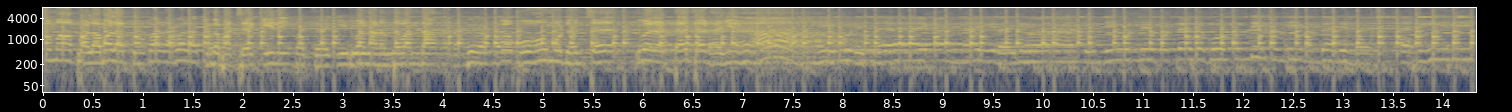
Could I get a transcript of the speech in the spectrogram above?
சும்மா பளபளக்கும். பளபளக்கும். இந்த பச்சை கிளி. பச்சை கிளி நடந்து வந்தா. நடந்து வந்தா. போ முடிஞ்ச இவர் ஜடைய நீ முடிச்ச கண்ணை இறையும் துண்டி உண்டு போட்டது போல் துண்டி வந்தது நீதி.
